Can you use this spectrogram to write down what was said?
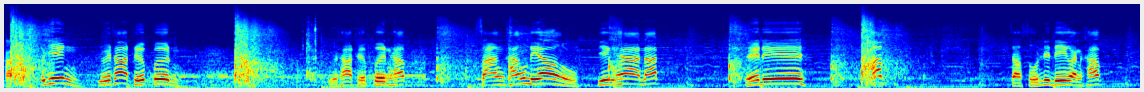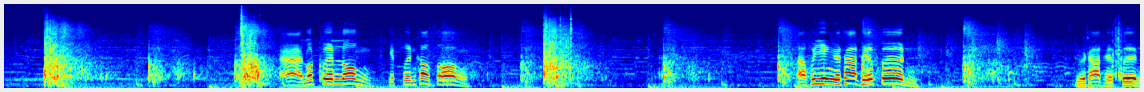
ครับผู้ยิงอยู่ในท่าถือปืน อยู่ท่าถือปืนครับ สั่งครั้งเดียว ยิง 5 นัดเรดีครับจัดศูนย์ดีๆก่อนครับอ่าลดปืนลง เก็บปืนเข้าซองอ่าผู้ยิงอยู่ท่าถือปืน อยู่ท่าถือปืน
